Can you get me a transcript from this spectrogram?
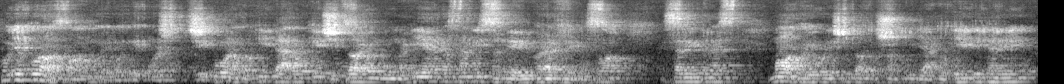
hogy akkor az van, most csipolnak a gitárok, kicsit zajongunk, meg ilyenek, aztán visszatérünk a refrénbe. Szóval szerintem ezt marha jól és tudatosan tudjátok építeni.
